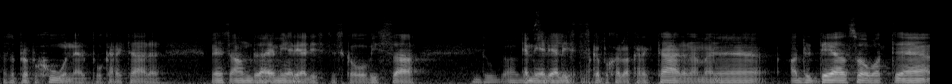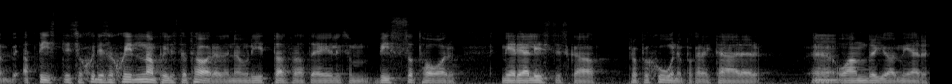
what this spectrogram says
alltså proportioner på karaktärer. Medan andra är mer realistiska och vissa är mer realistiska på själva karaktärerna. Men eh, ja, det, det är alltså att, eh, att visst, det, är så, det är så skillnad på illustratörer när de ritar för att det är ju liksom, vissa tar mer realistiska proportioner på karaktärer eh, Mm. och andra gör mer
